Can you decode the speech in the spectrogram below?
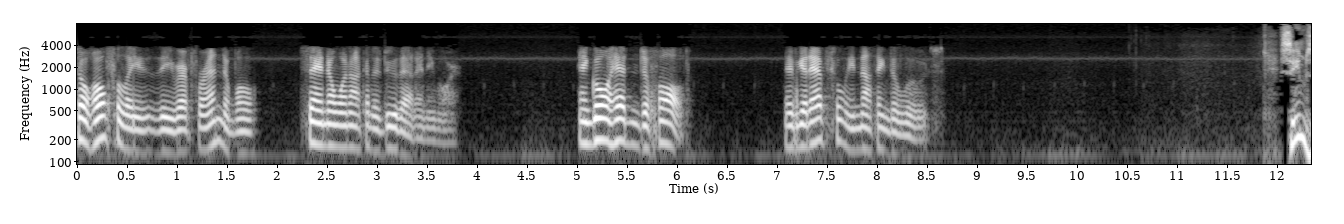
So hopefully the referendum will say, no, we're not going to do that anymore. And go ahead and default. They've got absolutely nothing to lose. Seems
